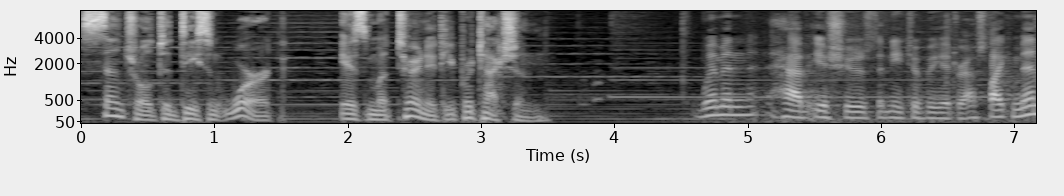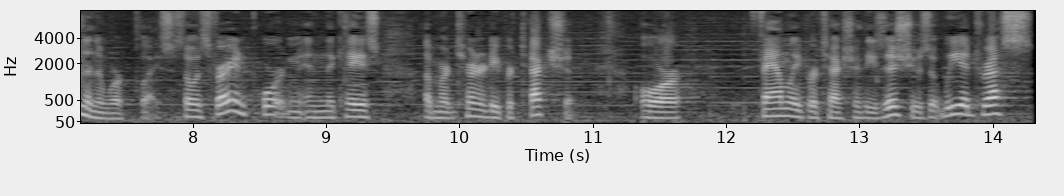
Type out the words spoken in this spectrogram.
Central to decent work is maternity protection. Women have issues that need to be addressed, like men in the workplace. So it's very important in the case of maternity protection or family protection, these issues, that we address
